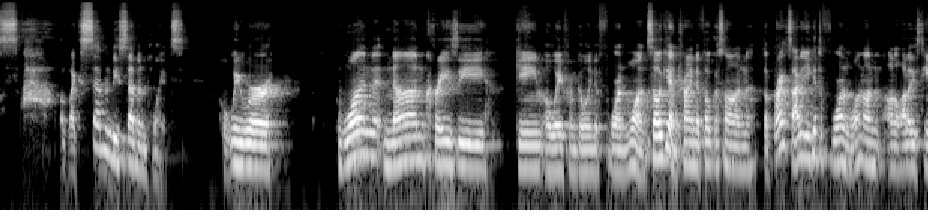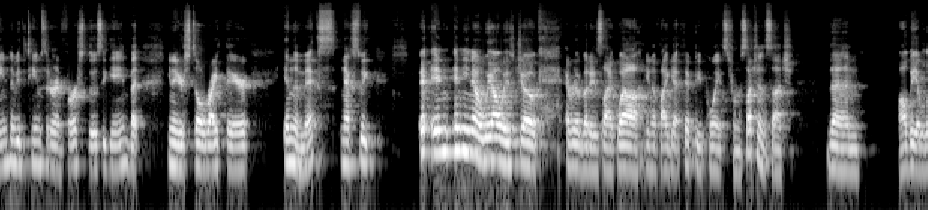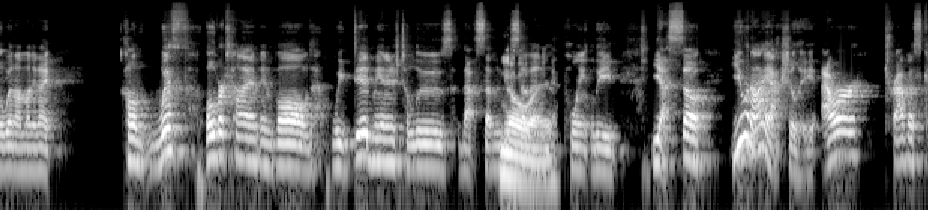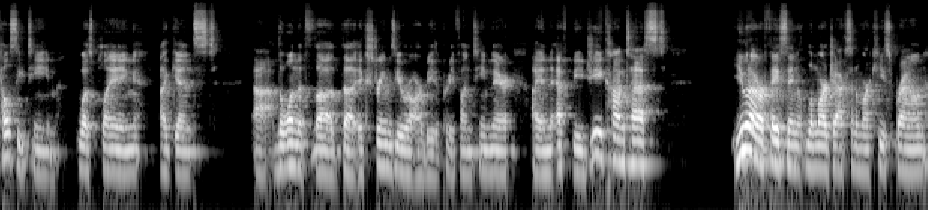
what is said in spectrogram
like 77 points. We were one non crazy game away from going to four and one. So again, trying to focus on the bright side, and you get to four and one on, on a lot of these teams. Maybe the teams that are in first lose a game, but you know you're still right there in the mix next week. And, and, and, you know, we always joke, everybody's like, well, you know, if I get 50 points from such and such, then I'll be able to win on Monday night. Colm, with overtime involved, we did manage to lose that 77 no point lead. Yes. So you and I actually, our Travis Kelce team was playing against uh, the one that's the the Extreme Zero RB, a pretty fun team there uh, in the FBG contest you and I were facing Lamar Jackson and Marquise Brown.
